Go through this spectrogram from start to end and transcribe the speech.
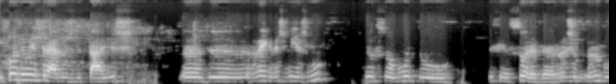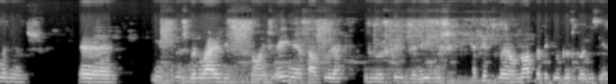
E quando eu entrar nos detalhes uh, de regras mesmo, eu sou muito defensora de regulamentos uh, e dos manuais de instruções. Aí, nessa altura, os meus queridos amigos até tomaram nota daquilo que eu estou a dizer.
